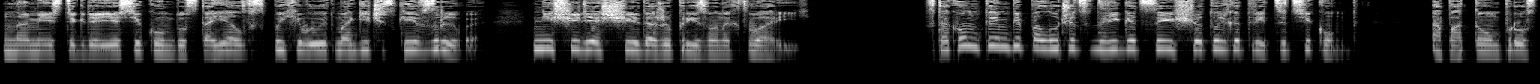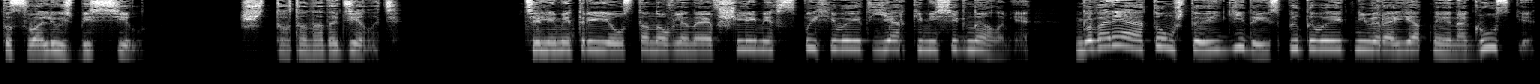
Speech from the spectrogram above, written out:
На месте, где я секунду стоял, вспыхивают магические взрывы, не щадящие даже призванных тварей. В таком темпе получится двигаться еще только 30 секунд, а потом просто свалюсь без сил. Что-то надо делать. Телеметрия, установленная в шлеме, вспыхивает яркими сигналами — говоря о том, что эгида испытывает невероятные нагрузки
